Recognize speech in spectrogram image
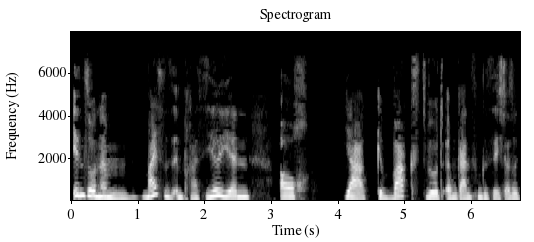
in so einem, meistens in Brasilien, auch ja, gewachst wird im ganzen Gesicht. Also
